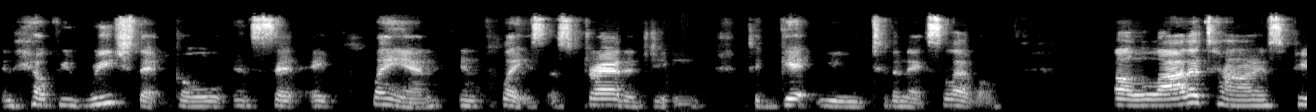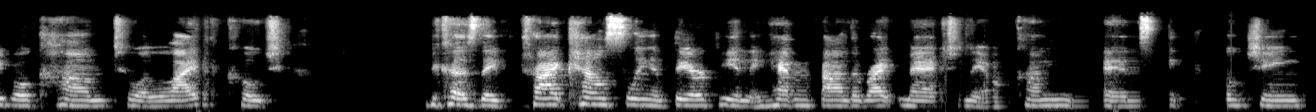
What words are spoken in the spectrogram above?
and help you reach that goal and set a plan in place, a strategy to get you to the next level. A lot of times people come to a life coach because they've tried counseling and therapy and they haven't found the right match and they'll come and seek coaching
